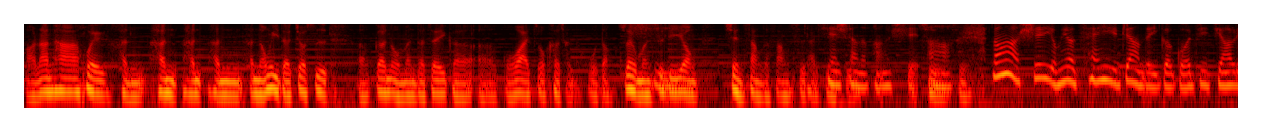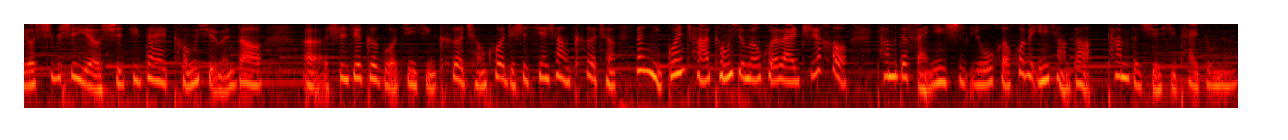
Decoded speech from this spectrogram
啊，那他会很很很很很容易的，就是呃跟我们的这个呃国外做课程的互动。所以，我们是利用线上的方式来进行。线上的方式啊，龙老师有没有参与这样的一个国际交流？是不是也有实际带同学们到？呃，世界各国进行课程或者是线上课程，那你观察同学们回来之后，他们的反应是如何？会不会影响到他们的学习态度呢？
